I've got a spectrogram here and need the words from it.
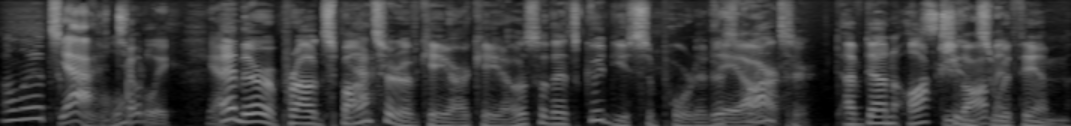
Well, that's Yeah, cool. totally. Yeah. And they're a proud sponsor of KRKO, so that's good. You supported a They are. I've done auctions with him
